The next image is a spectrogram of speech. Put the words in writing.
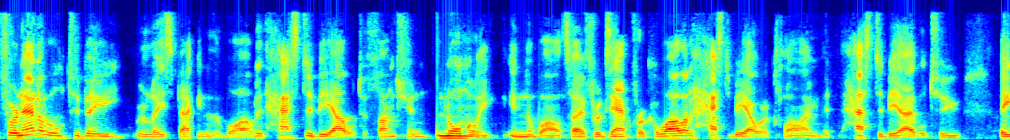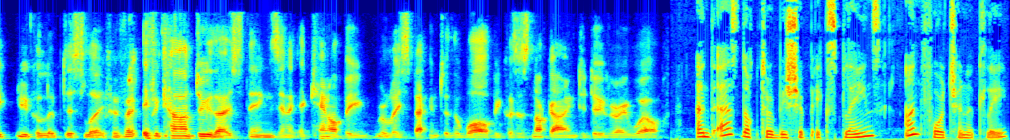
for an animal to be released back into the wild, it has to be able to function normally in the wild. So, for example, for a koala, it has to be able to climb, it has to be able to eat eucalyptus leaf. If it, if it can't do those things, then it, it cannot be released back into the wild because it's not going to do very well. And as Dr. Bishop explains, unfortunately,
